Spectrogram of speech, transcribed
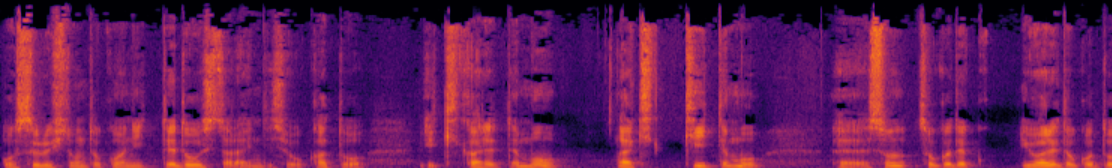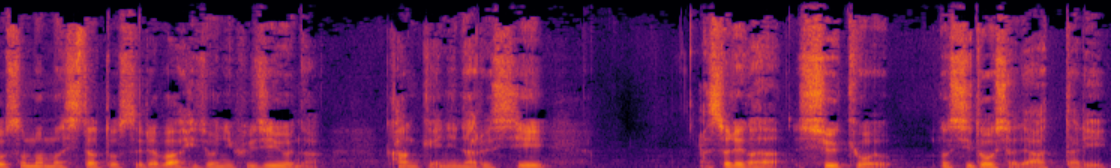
をする人のところに行ってどうしたらいいんでしょうかと聞かれても聞いても、えー、そそこで言われたことをそのまましたとすれば非常に不自由な関係になるしそれが宗教の指導者であったり、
